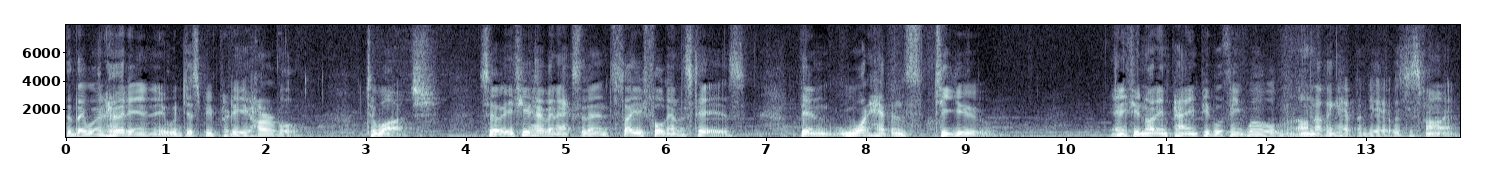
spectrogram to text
that they weren't hurt in, it would just be pretty horrible to watch. So if you have an accident, say you fall down the stairs, then what happens to you? And if you're not in pain, people think, well, oh, nothing happened. Yeah, it was just fine.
